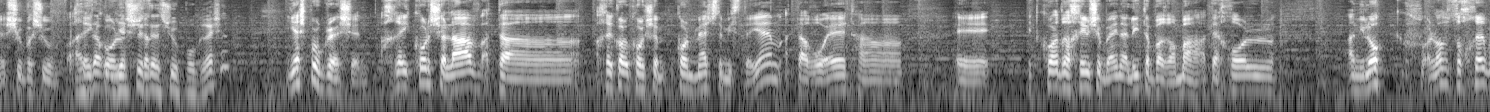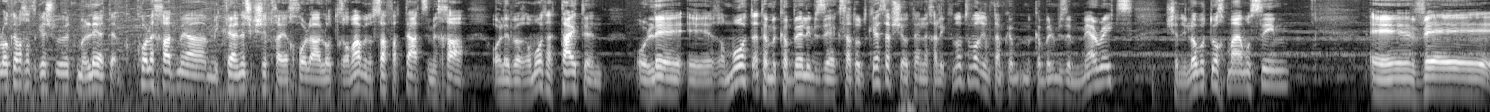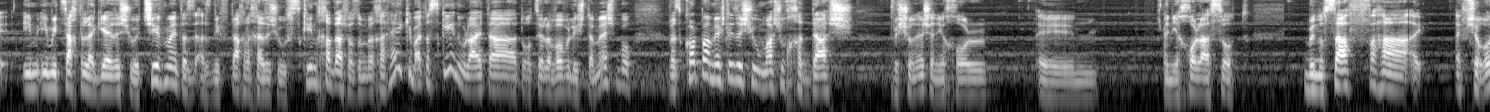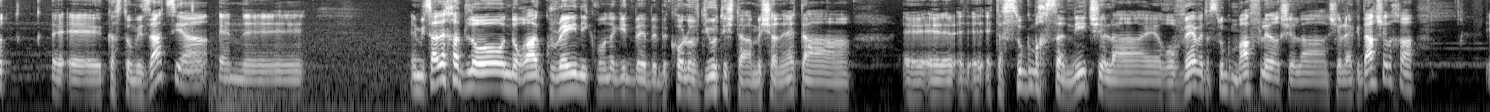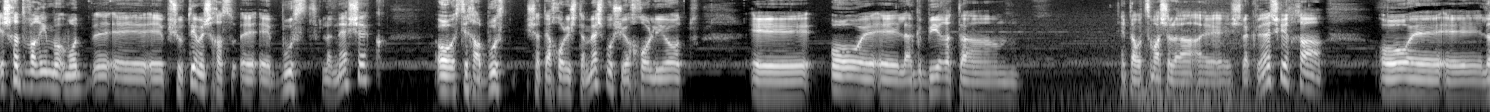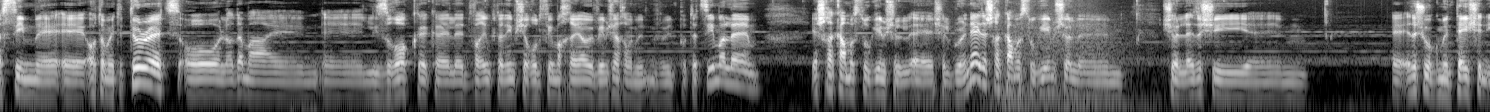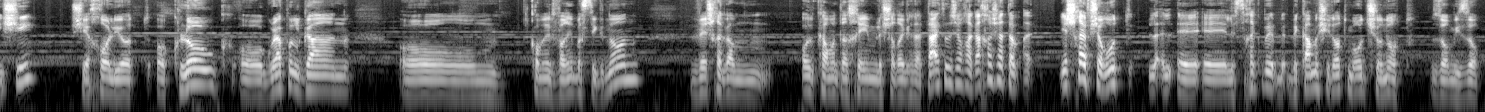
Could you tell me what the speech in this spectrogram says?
שוב ושוב. אז אחרי כל יש לזה איזשהו progression? יש progression. אחרי כל שלב אתה... אחרי כל, כל, ש... כל match זה מסתיים, אתה רואה את, ה... את כל הדרכים שבהן עלית ברמה. אתה יכול... אני לא, אני לא זוכר ולא עוקב אחרי זה, יש באמת מלא, אתה, כל אחד מה, מכלי הנשק שלך יכול לעלות רמה, בנוסף אתה עצמך עולה ברמות, ה Titan עולה אה, רמות, אתה מקבל עם זה קצת עוד כסף שנותן לך לקנות דברים, אתה מקבל- עם זה merits, שאני לא בטוח מה הם עושים, אה, ואם אם הצלחת להגיע איזשהו achievement, אז, אז נפתח לך איזשהו skin חדש, ואז אומר לך, היי, קיבלת skin, אולי אתה, אתה רוצה לבוא ולהשתמש בו, ואז כל פעם יש לי איזשהו משהו חדש ושונה שאני יכול, אה, אני יכול לעשות. בנוסף, האפשרויות אה, אה, קסטומיזציה הן, אה, הן מצד אחד לא נורא גרייני, כמו נגיד ב-call of duty, שאתה משנה את, ה, אה, אה, את- הסוג מחסנית של הרובה ואת הסוג מפלר של, ה, של האקדח שלך. יש לך דברים מאוד, אה, אה, אה, פשוטים, יש לך אה, אה, בוסט לנשק, או סליחה, boost שאתה יכול להשתמש בו, שיכול להיות אה, או אה, אה, להגביר את, ה, את העוצמה של, ה, אה, של הכלי נשק שלך, או אה, אה, לשים automated turrets, או לא יודע מה, אה, אה, לזרוק אה, כאלה דברים קטנים שרודפים אחרי האויבים שלך ומ- ומתפוצצים עליהם. יש לך כמה סוגים של, אה, של grenade, יש לך כמה סוגים של, אה, של איזושהי, אה, אה, איזשהו augmentation אישי, שיכול להיות או cloak, או grapple gun, או כל מיני דברים בסגנון, ויש לך גם עוד כמה דרכים לשדרג את ה Titan שלך, ככה שאתה, יש לך אפשרות ל- אה, אה, לשחק בכמה שיטות מאוד שונות זו מזו.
